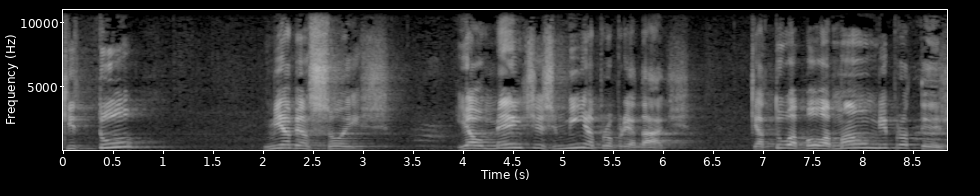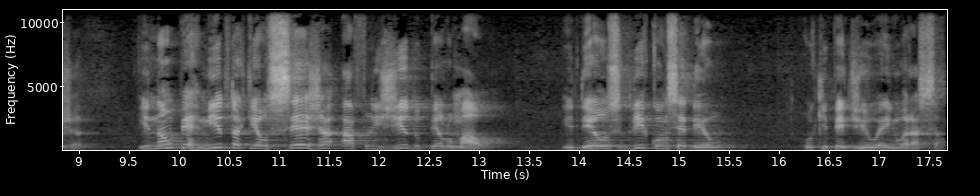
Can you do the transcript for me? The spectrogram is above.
que tu me abençoes e aumentes minha propriedade que a tua boa mão me proteja e não permita que eu seja afligido pelo mal. E Deus lhe concedeu o que pediu em oração.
